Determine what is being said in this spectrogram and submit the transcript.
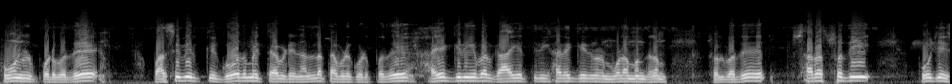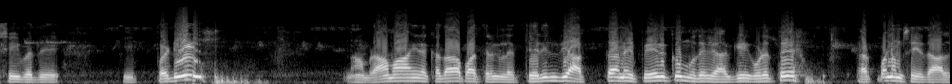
பூணல் போடுவது பசுவிற்கு கோதுமை தவிடு நல்ல தவிடு கொடுப்பது ஹயக்ரீவர் காயத்ரி ஹயக்ரீவர் மூலமந்திரம் சொல்வது சரஸ்வதி பூஜை செய்வது. இப்படி நாம் ராமாயண கதாபாத்திரங்களை தெரிந்து அத்தனை பேருக்கும் முதலில் அர்க்கியம் கொடுத்து தர்ப்பணம் செய்தால்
